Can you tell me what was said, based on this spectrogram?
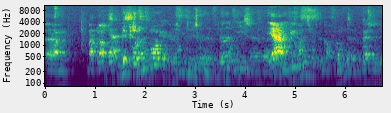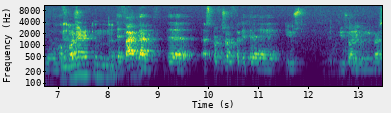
um, but not, Yeah, this course is more characteristic, the ability, the, the Yeah. the use from the regression theorem. Of course. American. uh, the fact that the, as Professor Fekete used, usually remembers,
